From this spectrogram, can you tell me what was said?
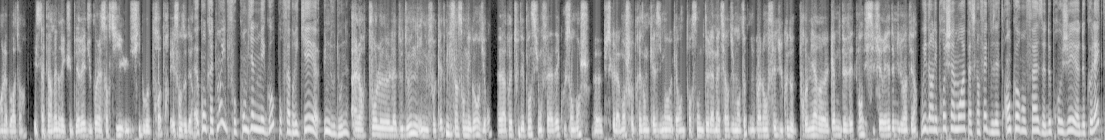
en, laboratoire. Et ça permet de récupérer du coup à la sortie une fibre propre et sans odeur. Euh, concrètement, il faut combien de mégots pour fabriquer une doudoune? Alors pour le, la doudoune, il nous faut 4500 mégots environ. Euh, après tout dépend si on fait avec ou sans manche, puisque la manche représente quasiment 40% de la matière du manteau. On va lancer du coup notre première gamme de vêtements d'ici février 2021. Oui, dans les prochains mois, parce qu'en fait vous êtes encore en phase de projet de collecte.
